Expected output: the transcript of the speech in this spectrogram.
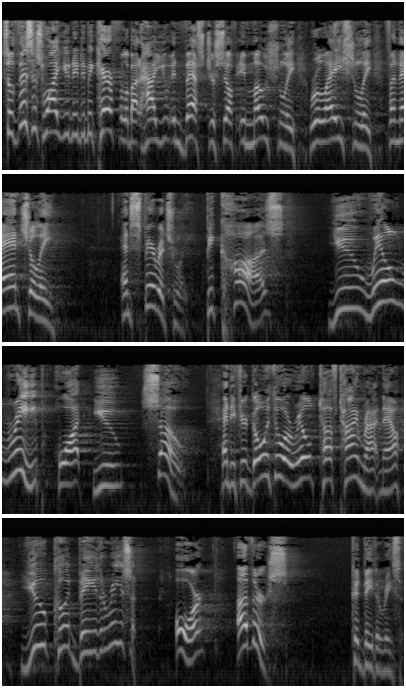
So, this is why you need to be careful about how you invest yourself emotionally, relationally, financially, and spiritually. Because you will reap what you sow. And if you're going through a real tough time right now, you could be the reason, or others could be the reason.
